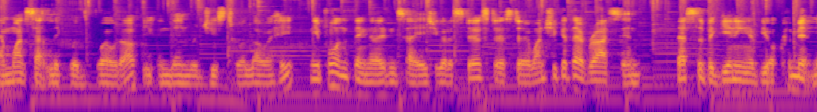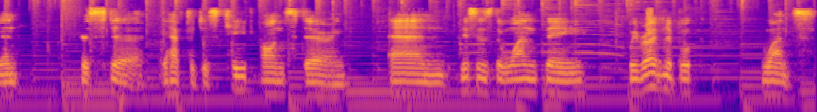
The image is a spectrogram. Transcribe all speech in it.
And once that liquid's boiled up, you can then reduce to a lower heat. The important thing that I didn't say is you've got to stir, stir, stir. Once you get that rice in, that's the beginning of your commitment to stir. You have to just keep on stirring. And this is the one thing we wrote in a book once,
